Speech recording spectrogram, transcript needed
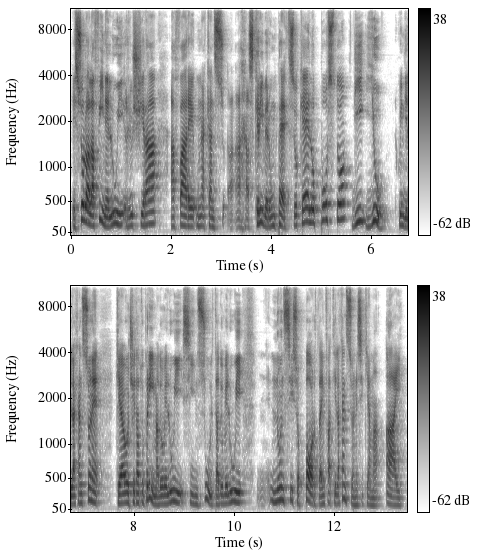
E solo alla fine lui riuscirà a fare una canzone, a scrivere un pezzo che è l'opposto di You, quindi la canzone che avevo citato prima, dove lui si insulta, dove lui non si sopporta, infatti la canzone si chiama I,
